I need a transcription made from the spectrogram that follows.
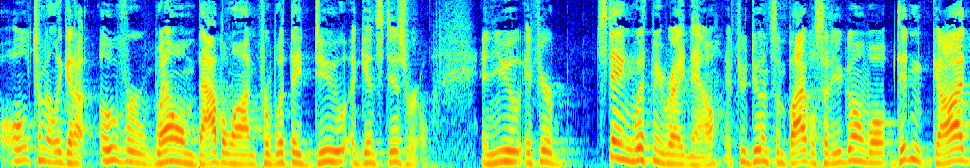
ultimately going to overwhelm Babylon for what they do against Israel. And you, if you're staying with me right now, if you're doing some Bible study, you're going, well, didn't God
